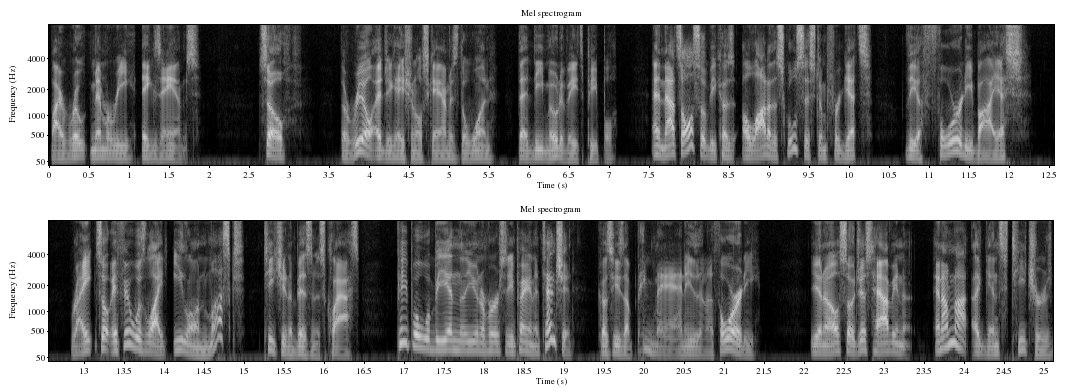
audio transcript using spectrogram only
by rote memory exams. So the real educational scam is the one that demotivates people and that's also because a lot of the school system forgets the authority bias, right? So if it was like Elon Musk teaching a business class, people would be in the university paying attention because he's a big man, he's an authority, you know? So just having, and I'm not against teachers.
